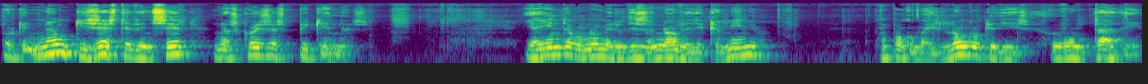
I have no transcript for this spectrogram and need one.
porque não quiseste vencer nas coisas pequenas. E ainda o número 19 de caminho, um pouco mais longo, que diz vontade.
